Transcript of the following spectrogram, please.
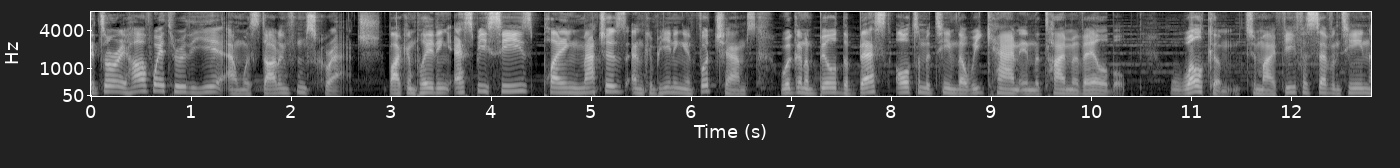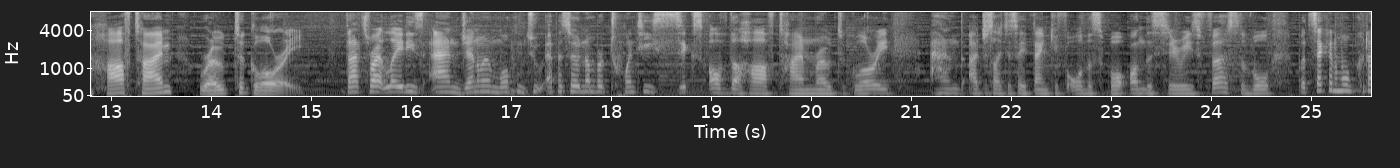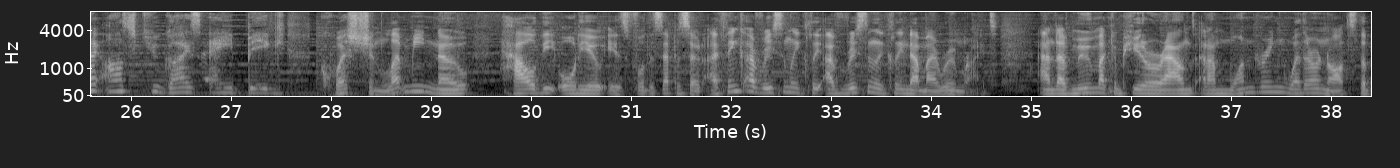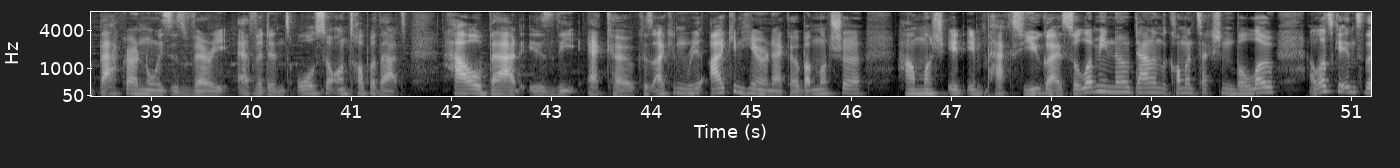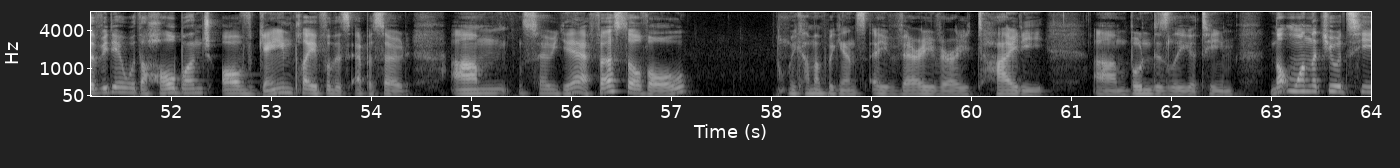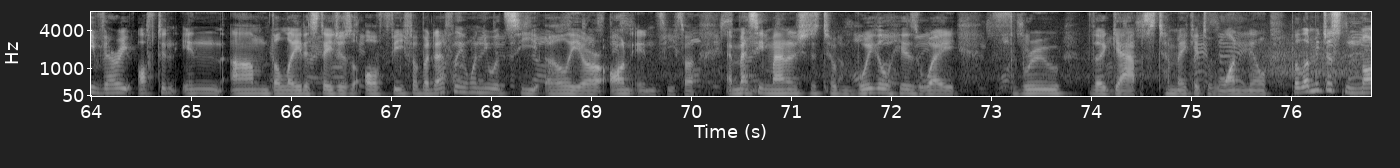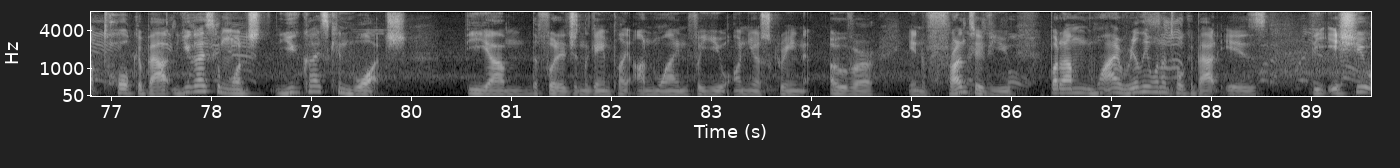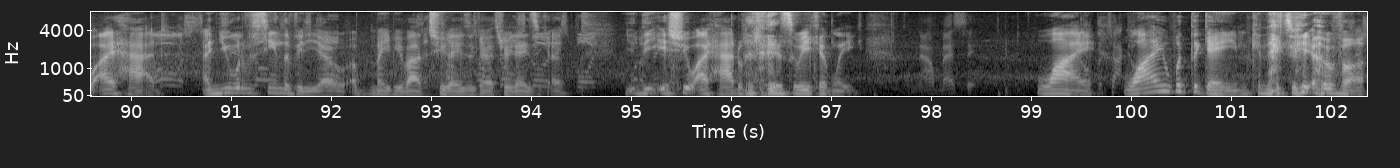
It's already halfway through the year and we're starting from scratch. By completing SBCs, playing matches, and competing in FUT champs, we're gonna build the best ultimate team that we can in the time available. Welcome to my FIFA 17 halftime road to glory. That's right, ladies and gentlemen, welcome to episode number 26 of the halftime road to glory. And I'd just like to say thank you for all the support on the series, first of all. But second of all, could I ask you guys a big question? Let me know how the audio is for this episode. I think I've recently I've recently cleaned out my room, right? And I've moved my computer around and I'm wondering whether or not the background noise is very evident. Also on top of that, how bad is the echo? Because I can I can hear an echo, but I'm not sure how much it impacts you guys. So let me know down in the comment section below, and let's get into the video with a whole bunch of gameplay for this episode. Um, so yeah, first of all, we come up against a very, very tidy um, Bundesliga team. Not one that you would see very often in um, the later stages of FIFA, but definitely one you would see earlier on in FIFA. And Messi manages to wiggle his way through the gaps to make it 1-0. But let me just not talk about, you guys can watch, you guys can watch the um, the footage and the gameplay unwind for you on your screen over in front of you. But um, what I really want to talk about is the issue I had, and you would have seen the video maybe about two days ago, three days ago. The issue I had with this weekend league. Why? Why would the game connect me over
